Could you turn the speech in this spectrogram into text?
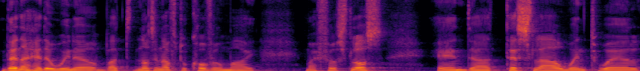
then I had a winner, but not enough to cover my, my first loss. And uh, Tesla went well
